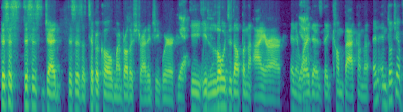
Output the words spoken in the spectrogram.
this is this is Jed. This is a typical my brother strategy where Yeah. he he loads it up on the IRR and then Yeah. right as they come back on the and, and don't you have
